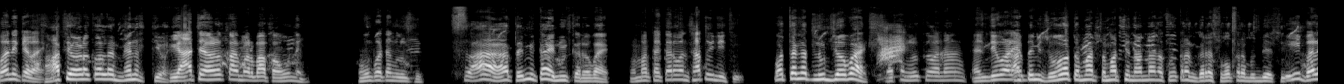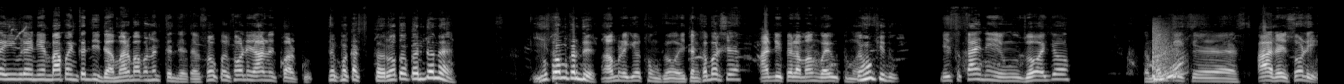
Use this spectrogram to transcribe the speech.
કોને કેવાય હાથે હળકલે મહેનત કેવાય એ હાથે હળકાર મારા બાપા હું નહીં. હું પતંગ લૂટી. હા તમે કઈ નહીં કરો ભાઈ. અમારે કઈ કરવાનું થતું નથી. પતંગ જ લૂંટજો ભાઈ પતંગ લૂંટવાના. દિવાળી તમે જોવો તમારે તમારથી નાના નાના છોકરા ઘરે છોકરા બધે છે. એ ભલે ઈવડે ને બાપાને કરી દીધા મારા બાપા નથી કરી દેતા. છોકરો છોડી આને જ પાડતું તે કરો તો કરી દે ને. હું કામ કરી દે? હમણાં ગયો હું જોવા. તને ખબર છે? આઠ પેલા માંગવા આવ્યું તું શું કીધું? એ તો કાંઈ નહીં હું જોવા ગયો. મને કે આ રહી સોડી.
